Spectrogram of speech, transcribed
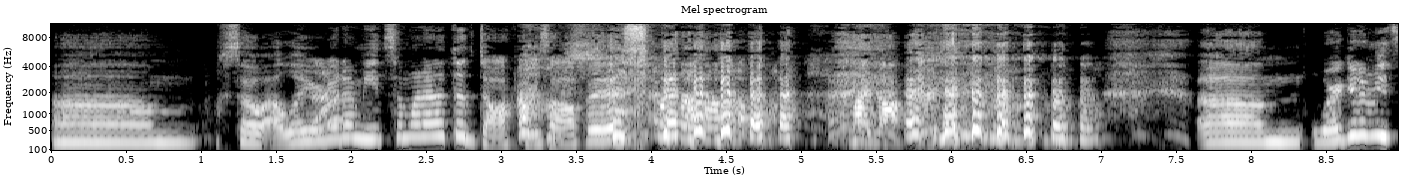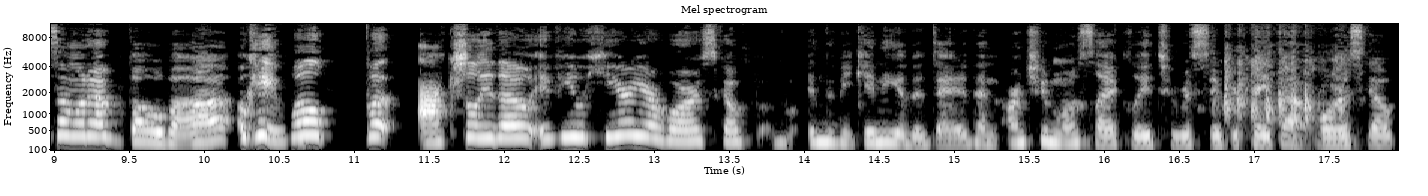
Um. So Ella, you're gonna meet someone at the doctor's office. My doctor. um, we're gonna meet someone at Boba. Okay, well, but actually, though, if you hear your horoscope in the beginning of the day, then aren't you most likely to reciprocate that horoscope?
